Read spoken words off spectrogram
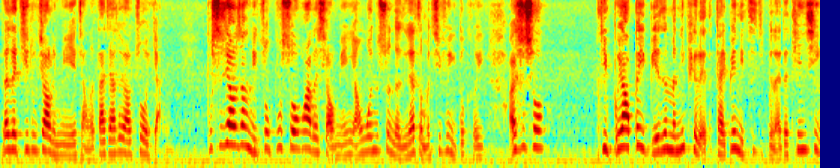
那在基督教里面也讲了，大家都要做羊。不是要让你做不说话的小绵羊，温顺的，人家怎么欺负你都可以，而是说，你不要被别人 manipulate，改变你自己本来的天性。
